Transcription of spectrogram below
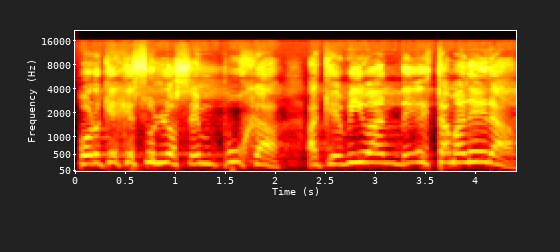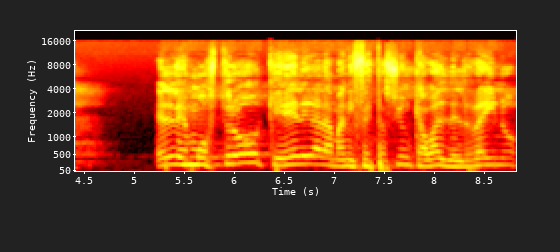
¿Por qué Jesús los empuja a que vivan de esta manera? Él les mostró que Él era la manifestación cabal del reino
